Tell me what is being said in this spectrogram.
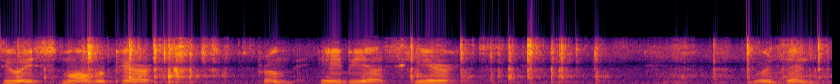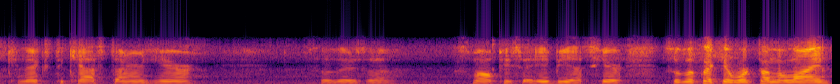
do a small repair from ABS here, where it then connects to cast iron here. So there's a small piece of ABS here. So it looks like they worked on the line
